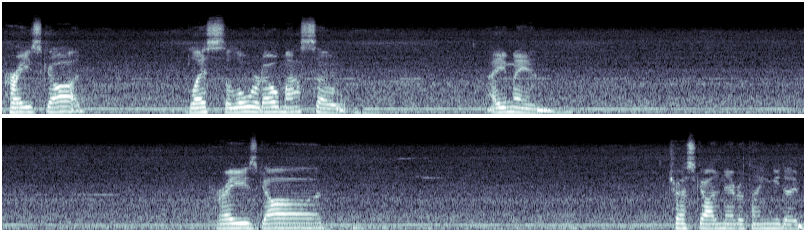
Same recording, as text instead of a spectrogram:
Praise God. Bless the Lord, O oh my soul. Amen. Praise God. Trust God in everything you do.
